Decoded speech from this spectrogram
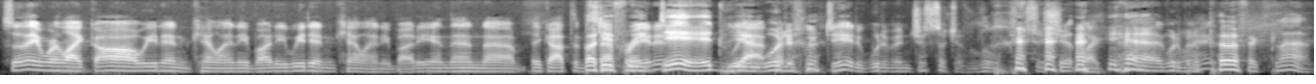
So they were like, "Oh, we didn't kill anybody. We didn't kill anybody." And then uh, they got them. But if we did, we yeah, would but if we did, it would have been just such a little piece of shit like that. Yeah, it would have been a perfect plan.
